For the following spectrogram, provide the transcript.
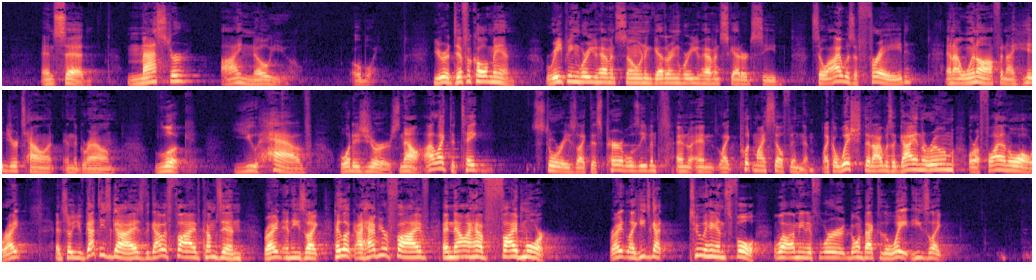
and said, Master, I know you. Oh boy. You're a difficult man, reaping where you haven't sown and gathering where you haven't scattered seed. So I was afraid, and I went off and I hid your talent in the ground. Look, you have what is yours. Now, I like to take stories like this, parables even, and, and like put myself in them. Like a wish that I was a guy in the room or a fly on the wall, right? And so you've got these guys, the guy with five comes in, right? And he's like, hey, look, I have your five, and now I have five more, right? Like he's got two hands full. Well, I mean, if we're going back to the weight, he's like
